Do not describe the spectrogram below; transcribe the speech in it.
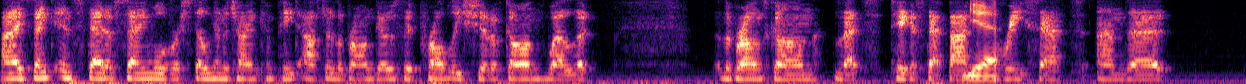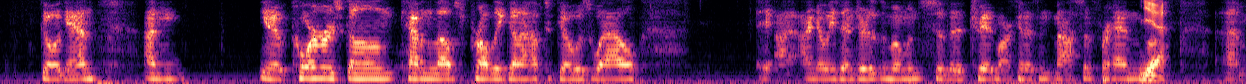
And I think instead of saying, "Well, we're still gonna try and compete after LeBron goes," they probably should have gone, "Well, look." LeBron's gone. Let's take a step back, Yeah. reset, and uh, go again. And you know, Korver's gone. Kevin Love's probably gonna have to go as well. I, I know he's injured at the moment, so the trade market isn't massive for him. but, Yeah. um,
